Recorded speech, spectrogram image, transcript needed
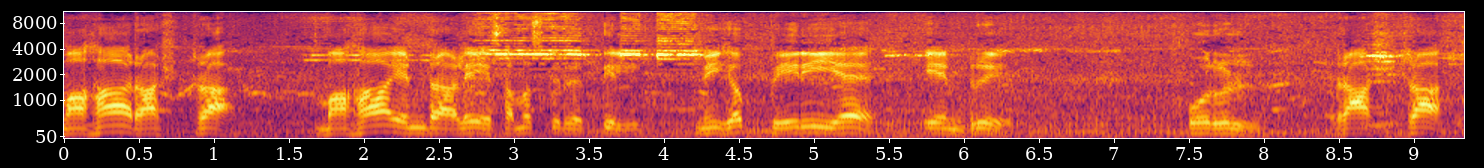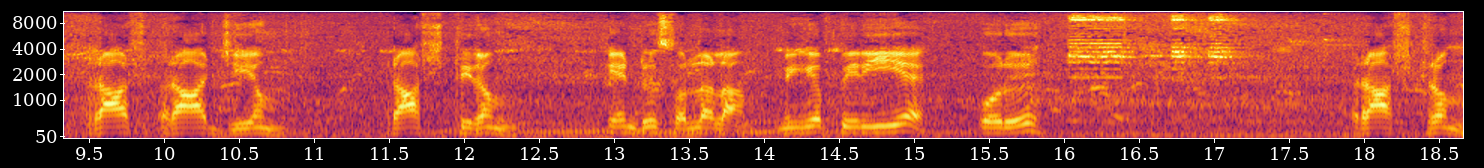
மகாராஷ்டிரா மகா என்றாலே சமஸ்கிருதத்தில் மிக பெரிய என்று பொருள். ராஷ்டிரா ராஷ் ராஜ்யம் ராஷ்டிரம் என்று சொல்லலாம். மிகப்பெரிய ஒரு ராஷ்டிரம்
